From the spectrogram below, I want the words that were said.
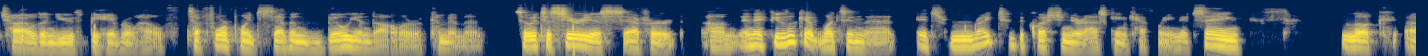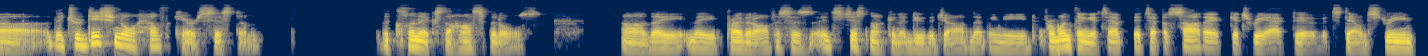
child and youth behavioral health. It's a $4.7 billion commitment. So it's a serious effort. Um, and if you look at what's in that, it's right to the question you're asking, Kathleen. It's saying, look, uh, the traditional healthcare system, the clinics, the hospitals, uh, the the private offices, it's just not going to do the job that we need. For one thing, it's ep- it's episodic, it's reactive, it's downstream.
